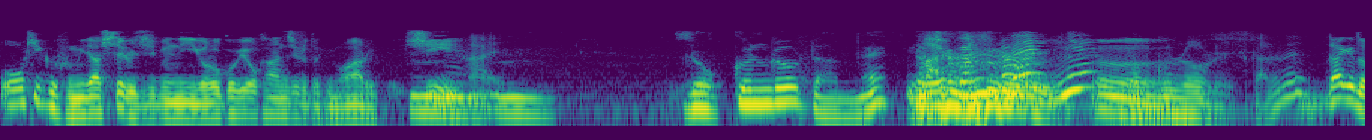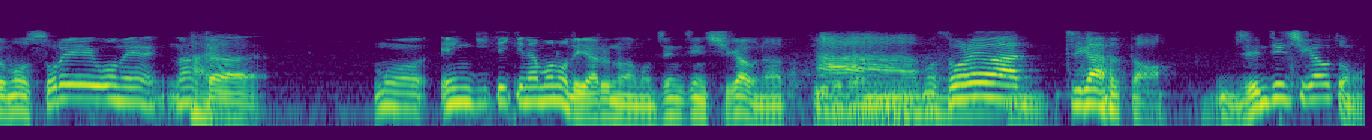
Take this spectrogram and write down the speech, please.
大きく踏み出してる自分に喜びを感じる時もあるし、うん。はい。うんロックンロールだね。まあねねうロックンん。ロールですからね。だけどもうそれをね、なんか、もう演技的なものでやるのはもう全然違うなっていうことああ、もうそれは違うと。全然違うと思う。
